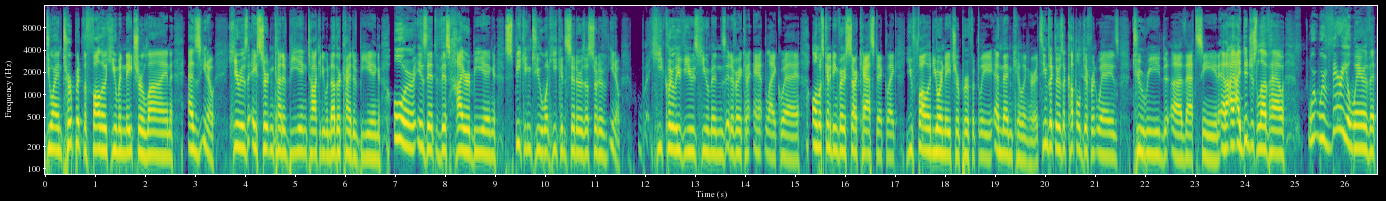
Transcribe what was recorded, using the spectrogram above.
do I interpret the follow human nature line as you know, here is a certain kind of being talking to another kind of being, or is it this higher being speaking to what he considers a sort of, you know, he clearly views humans in a very kind of ant-like way, almost kind of being very sarcastic, like you followed your nature perfectly, and then killing her. It seems like there's a couple different ways to read uh, that scene, and I, I did just love how we're, we're very aware that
